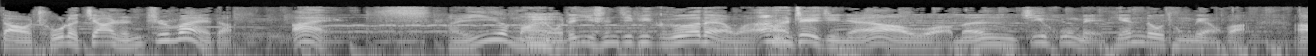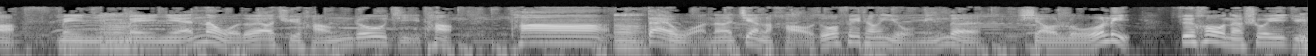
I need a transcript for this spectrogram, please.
到除了家人之外的爱。哎呀妈呀，我这一身鸡皮疙瘩呀！我 这几年啊，我们几乎每天都通电话啊，每年每年呢，我都要去杭州几趟。他带我呢见了好多非常有名的小萝莉。最后呢，说一句，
